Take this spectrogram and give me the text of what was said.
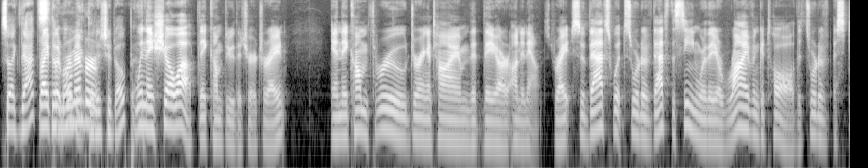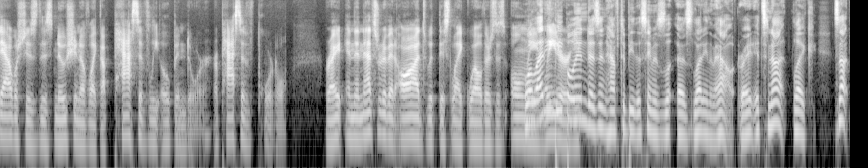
So like that's Right, the but moment remember that it should open. when they show up, they come through the church, right? And they come through during a time that they are unannounced, right? So that's what sort of that's the scene where they arrive in Katall that sort of establishes this notion of like a passively open door, or passive portal, right? And then that's sort of at odds with this like, well, there's this only well, letting later people in doesn't have to be the same as as letting them out, right? It's not like it's not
